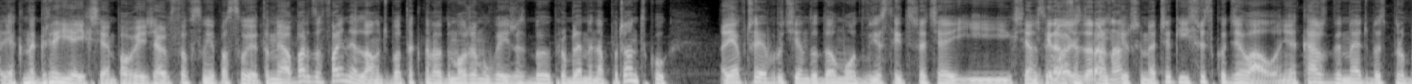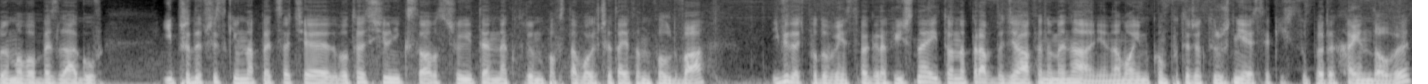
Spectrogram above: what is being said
jak na grę jej chciałem powiedzieć, ale to w sumie pasuje. To miała bardzo fajny launch, bo tak naprawdę może mówię, że były problemy na początku, ale ja wczoraj wróciłem do domu o 23 i chciałem I sobie właśnie pierwszy meczyk i wszystko działało, nie? Każdy mecz bezproblemowo, bez lagów i przede wszystkim na PC, bo to jest silnik Source, czyli ten, na którym powstawał jeszcze Titanfall 2 i widać podobieństwa graficzne i to naprawdę działa fenomenalnie. Na moim komputerze, który już nie jest jakiś super high-endowy,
